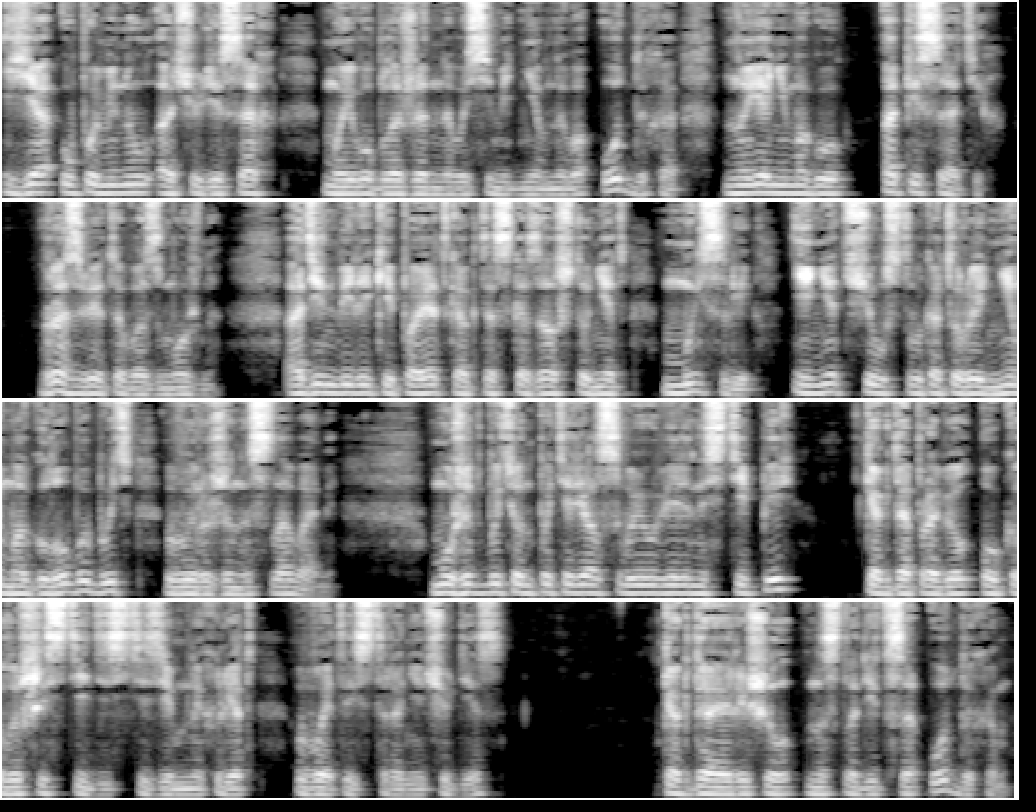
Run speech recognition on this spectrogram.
Я упомянул о чудесах моего блаженного семидневного отдыха, но я не могу описать их. Разве это возможно? Один великий поэт как-то сказал, что нет мысли и нет чувства, которое не могло бы быть выражено словами. Может быть, он потерял свою уверенность теперь, когда провел около шестидесяти земных лет в этой стране чудес? Когда я решил насладиться отдыхом,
